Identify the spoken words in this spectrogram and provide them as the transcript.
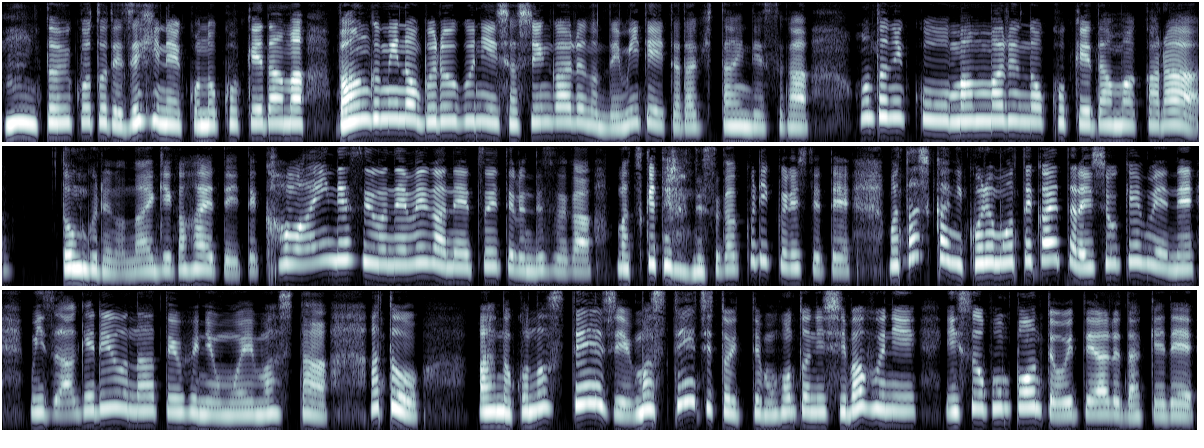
うん、ということでぜひねこの苔玉番組のブログに写真があるので見ていただきたいんですが本当にこうまん丸の苔玉からどんぐりの苗木が生えていて可愛いんですよね。目がねついてるんですがまあつけてるんですがクリクリしててまあ確かにこれ持って帰ったら一生懸命ね水あげるよなっていうふうに思いました。あとあのこのステージまあステージといっても本当に芝生に椅子をポンポンって置いてあるだけで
